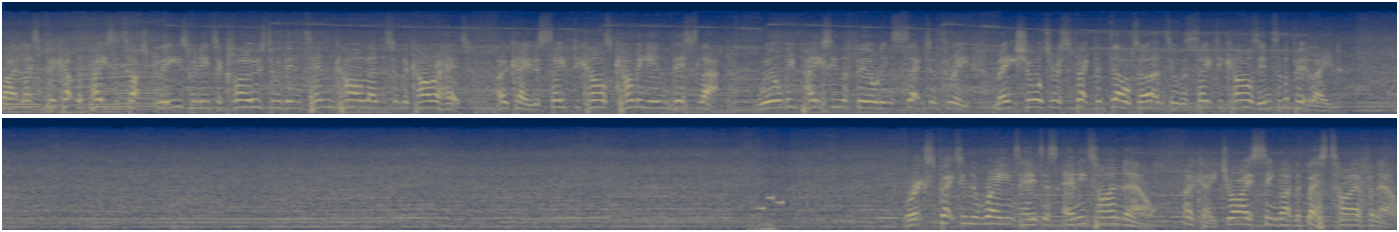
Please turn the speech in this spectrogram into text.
Right, let's pick up the pace a touch, please. We need to close to within 10 car lengths of the car ahead. Okay, the safety car's coming in this lap. We'll be pacing the field in sector 3. Make sure to respect the delta until the safety car's into the pit lane. We're expecting the rain to hit us any time now. Okay, dry seem like the best tyre for now.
